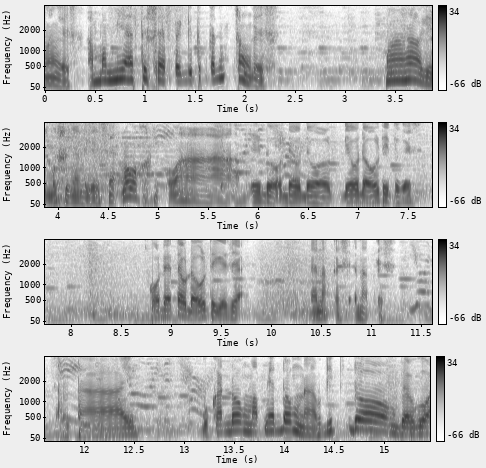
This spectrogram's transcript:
Nah guys? Sama Mia tuh sepek gitu kenceng guys. Mana lagi musuhnya nih guys ya. Oh wah. Dia udah udah dia udah ulti tuh guys. Kodetnya udah ulti guys ya enak guys enak guys Santai. buka dong mapnya dong nah begitu dong biar gua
